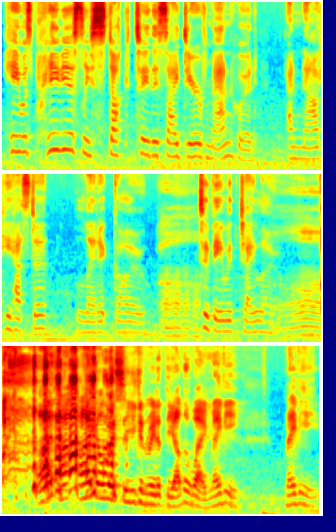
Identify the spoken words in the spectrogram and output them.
he was previously stuck to this idea of manhood, and now he has to let it go Ah. to be with J Lo. I, I, I almost see you can read it the other way. Maybe, maybe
